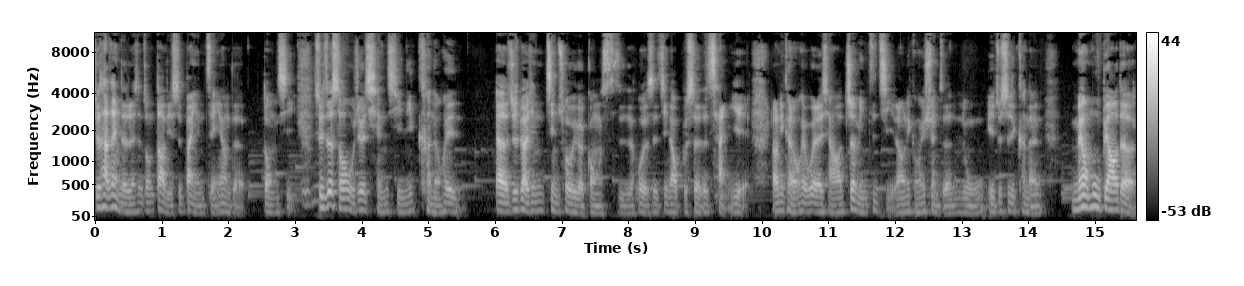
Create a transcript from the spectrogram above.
就是他在你的人生中到底是扮演怎样的东西。所以这时候，我觉得前期你可能会。呃，就是不小心进错一个公司，或者是进到不适合的产业，然后你可能会为了想要证明自己，然后你可能会选择奴，也就是可能没有目标的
